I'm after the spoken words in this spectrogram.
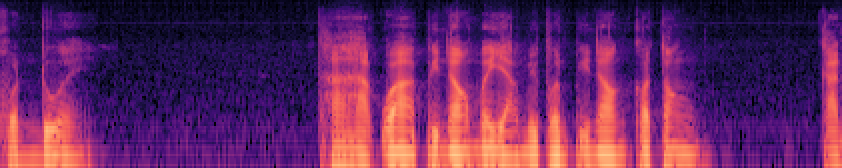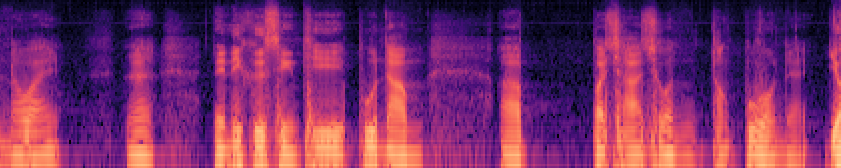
ผลด้วย ถ้าหากว่าพี่น้องไม่อยากมีผลพี่น้องก็ต้องกันเอาไว้นะในนี้คือสิ่งที่ผู้นำประชาชนทั้งปวงเนี่ยย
